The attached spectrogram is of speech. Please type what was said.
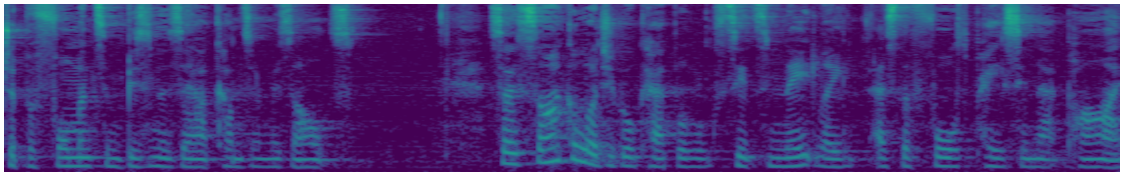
to performance and business outcomes and results. So, psychological capital sits neatly as the fourth piece in that pie.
